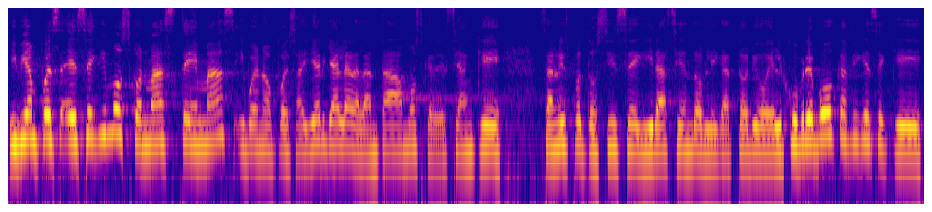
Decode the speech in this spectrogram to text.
Y bien, pues eh, seguimos con más temas y bueno, pues ayer ya le adelantábamos que decían que San Luis Potosí seguirá siendo obligatorio el cubreboca. Fíjese que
